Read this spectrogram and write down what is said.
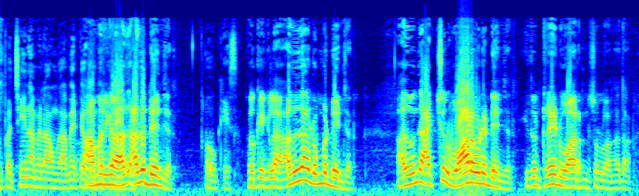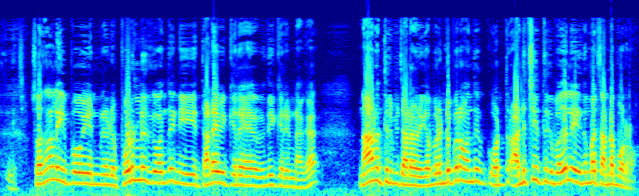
இப்போ சீனா மேலே அவங்க அமெரிக்கா அமெரிக்கா அது அது டேஞ்சர் ஓகே சார் ஓகேங்களா அதுதான் ரொம்ப டேஞ்சர் அது வந்து ஆக்சுவல் வாரோட டேஞ்சர் இது ட்ரேட் வார்னு சொல்லுவாங்க அதான். ஸோ அதனால இப்போ என்னுடைய பொருளுக்கு வந்து நீ தடை விற்கிற விதிக்கிறேன்னாக்கா நானும் திருப்பி தடை வைக்க அப்போ ரெண்டு பேரும் வந்து ஒருத்தர் அடிச்சதுக்கு பதில் இது மாதிரி சண்டை போடுறோம்.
